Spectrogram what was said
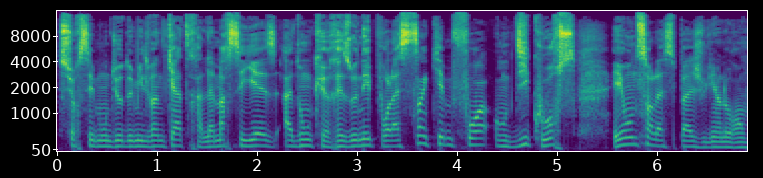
Sur ces mondiaux 2024, la Marseillaise a donc résonné pour la cinquième fois en dix courses. Et on ne s'en lasse pas, Julien Laurent.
